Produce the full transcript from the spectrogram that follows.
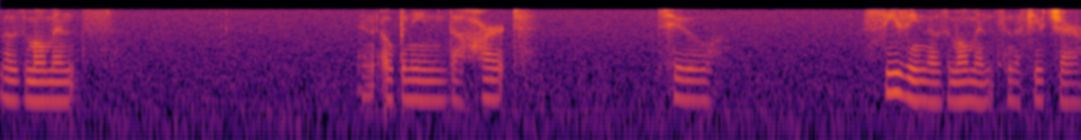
those moments opening the heart to seizing those moments in the future.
